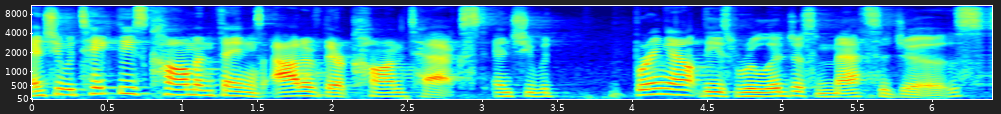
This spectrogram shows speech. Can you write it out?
and she would take these common things out of their context and she would bring out these religious messages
